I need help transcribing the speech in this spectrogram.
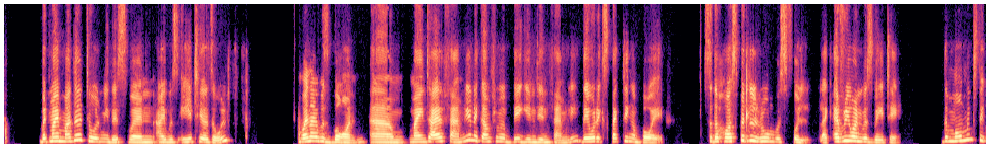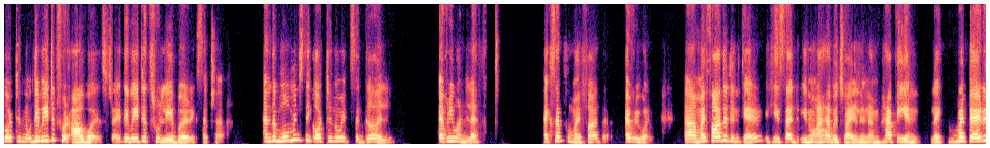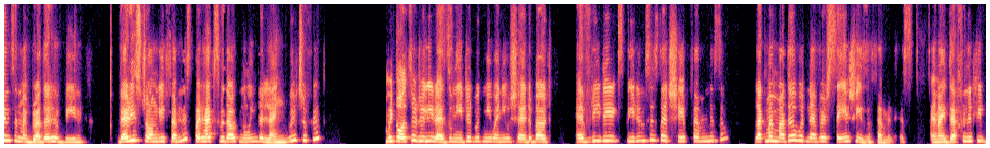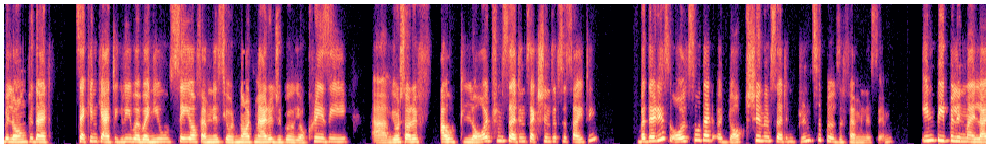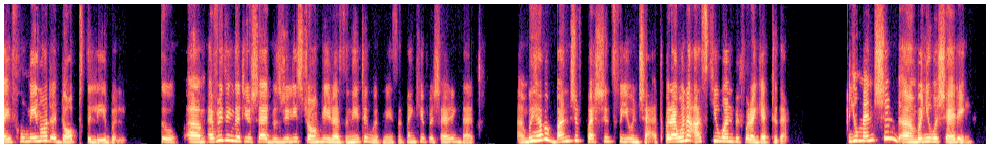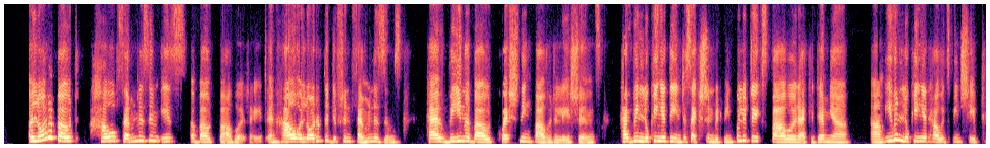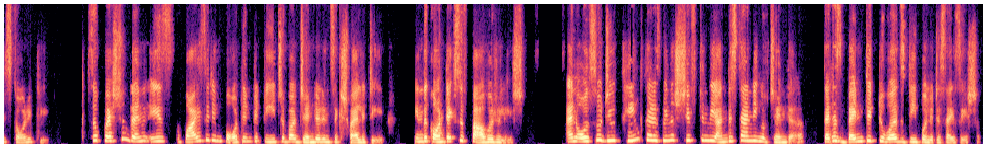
But my mother told me this when I was eight years old. When I was born, um, my entire family, and I come from a big Indian family, they were expecting a boy. So the hospital room was full, like everyone was waiting. The moment they got to know, they waited for hours, right? They waited through labor, etc. And the moment they got to know it's a girl, everyone left, except for my father, everyone. Uh, my father didn't care. He said, you know, I have a child and I'm happy. And like my parents and my brother have been very strongly feminist, perhaps without knowing the language of it, which also really resonated with me when you shared about everyday experiences that shape feminism. Like my mother would never say she's a feminist. And I definitely belong to that second category where when you say you're feminist, you're not marriageable, you're crazy, um, you're sort of outlawed from certain sections of society. But there is also that adoption of certain principles of feminism in people in my life who may not adopt the label. So um, everything that you shared was really strongly resonating with me. So thank you for sharing that. Um, we have a bunch of questions for you in chat, but I want to ask you one before I get to them. You mentioned um, when you were sharing a lot about how feminism is about power, right? And how a lot of the different feminisms have been about questioning power relations, have been looking at the intersection between politics, power, academia, um, even looking at how it's been shaped historically. So question then is, why is it important to teach about gender and sexuality in the context of power relations? And also, do you think there has been a shift in the understanding of gender that has bent it towards depoliticization?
